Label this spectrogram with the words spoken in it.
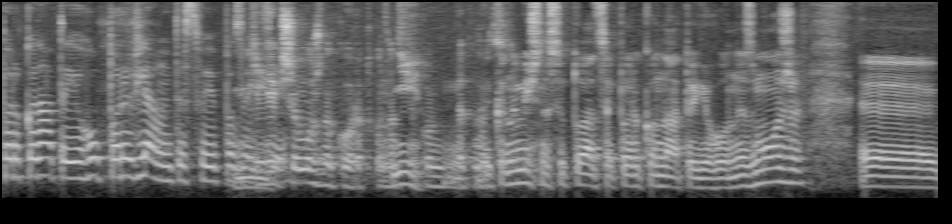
переконати його переглянути свої позиції? Якщо можна коротко, на Ні, секунд 15. економічна ситуація переконати його не зможе, е,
